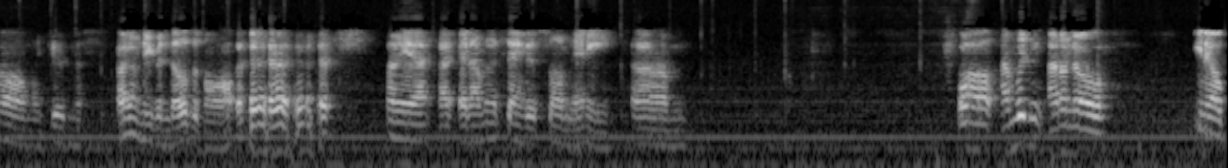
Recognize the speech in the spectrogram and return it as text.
Oh my goodness, I don't even know them all. I mean, I, I, and I'm not saying there's so many. Um, well, I wouldn't. I don't know. You know,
